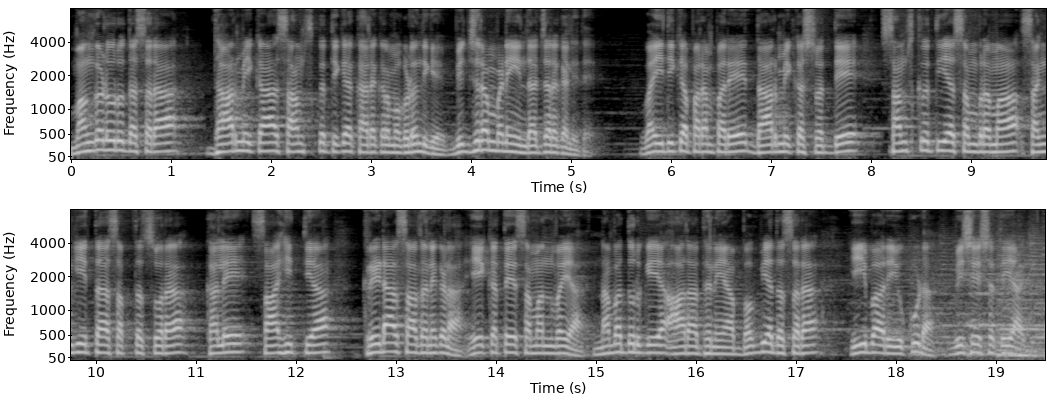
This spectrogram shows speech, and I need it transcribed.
ಮಂಗಳೂರು ದಸರಾ ಧಾರ್ಮಿಕ, ಸಾಂಸ್ಕೃತಿಕ ಕಾರ್ಯಕ್ರಮಗಳೊಂದಿಗೆ ವಿಜೃಂಭಣೆಯಿಂದ ಜರಗಲಿದೆ. ವೈದಿಕ ಪರಂಪರೆ, ಧಾರ್ಮಿಕ ಶ್ರದ್ಧೆ, ಸಂಸ್ಕೃತಿಯ ಸಂಭ್ರಮ, ಸಂಗೀತ, ಸಪ್ತಸ್ವರ, ಕಲೆ, ಸಾಹಿತ್ಯ, ಕ್ರೀಡಾ ಸಾಧನೆಗಳ ಏಕತೆ ಸಮನ್ವಯ, ನವದುರ್ಗೆಯ ಆರಾಧನೆಯ ಭವ್ಯ ದಸರಾ ಈ ಬಾರಿಯೂ ಕೂಡ ವಿಶೇಷತೆಯಾಗಿದೆ.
